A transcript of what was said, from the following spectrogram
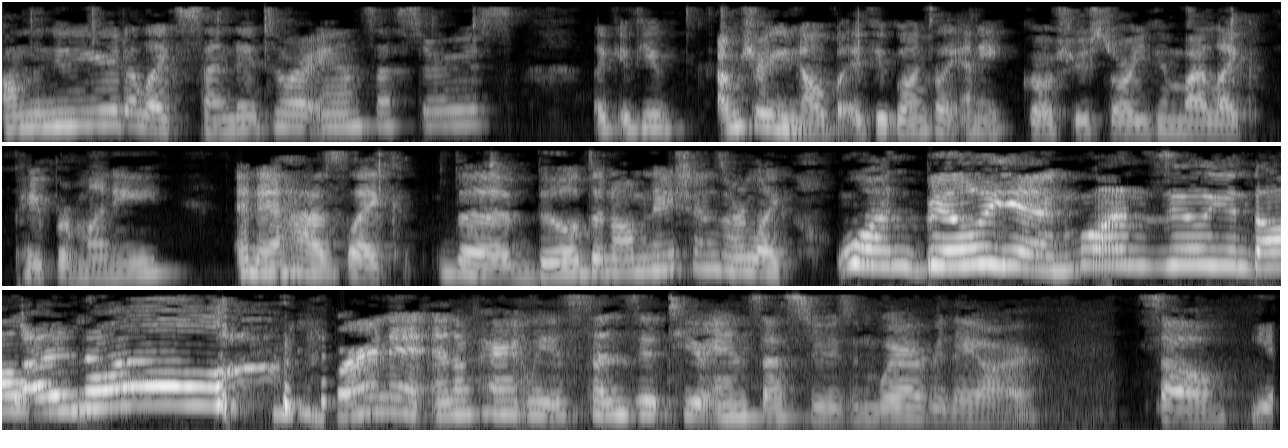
on the new year to like send it to our ancestors like if you I'm sure you know, but if you go into like any grocery store, you can buy like paper money and it has like the bill denominations are like one billion, one zillion dollars. I know. you burn it and apparently it sends it to your ancestors and wherever they are. So yes.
